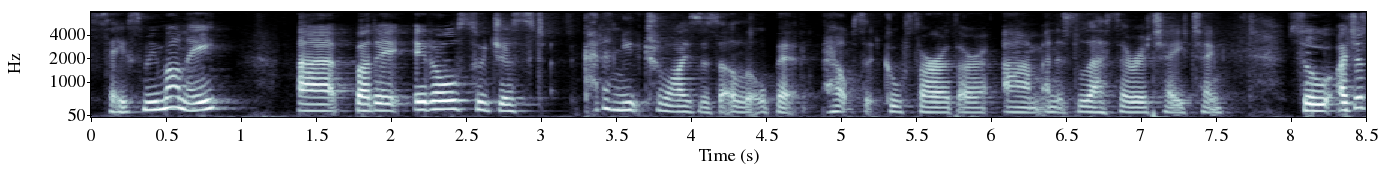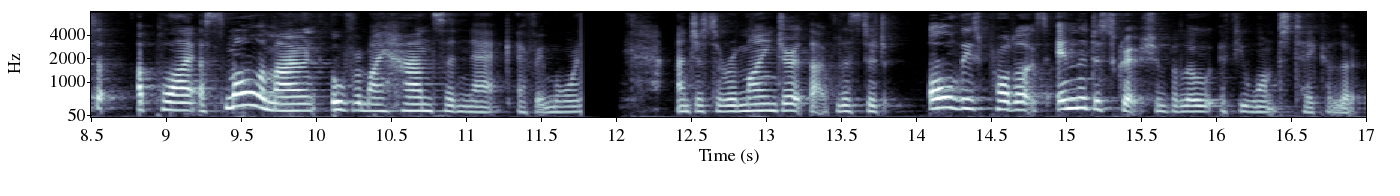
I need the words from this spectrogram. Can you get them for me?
saves me money, uh, but it, it also just kind of neutralizes it a little bit, helps it go further um, and it's less irritating. So I just apply a small amount over my hands and neck every morning. And just a reminder that I've listed all these products in the description below if you want to take a look.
